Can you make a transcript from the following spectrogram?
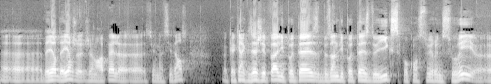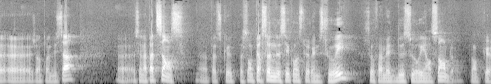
d'ailleurs, d'ailleurs, je, me rappelle, c'est une incidence, quelqu'un qui disait j'ai pas l'hypothèse, besoin de l'hypothèse de X pour construire une souris. j'ai entendu ça. Euh, ça n'a pas de sens, euh, parce que de toute façon, personne ne sait construire une souris, sauf à mettre deux souris ensemble. Donc, euh,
